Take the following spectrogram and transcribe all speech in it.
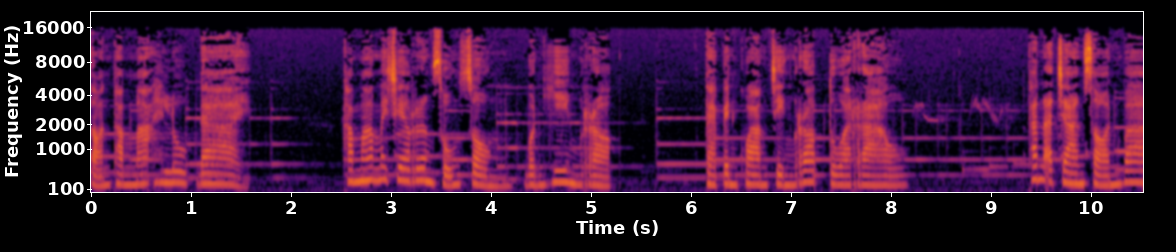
สอนธรรมะให้ลูกได้ ธรรมะไม่ใช่เรื่องสูงส่งบนหิ้งหรอก แต่เป็นความจริงรอบตัวเรา ท่านอาจารย์สอนว่า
